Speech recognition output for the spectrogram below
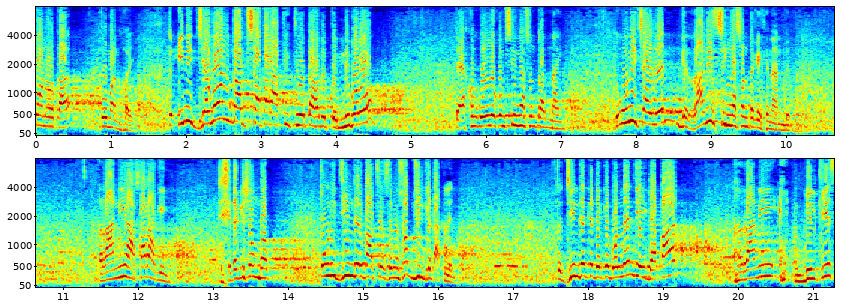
মনতা প্রমাণ হয়। তো ইনি যেমন বাদশাহ, তার আতিথেয়তা হবে তেমনি বড়। তো এখন ওই রকম সিংহাসন তো আর নাই। তো উনি চাইলেন যে রানীর সিংহাসনটাকে এখানে আনবেন। রানী আসার আগেই সেটা কি সম্ভব? তো উনি জিনদের বাদশাহ ছিলেন, সব জিনকে ডাকলেন। তো জিনদেরকে ডেকে বললেন যে, এই ব্যাপার, রানী বিলকিস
